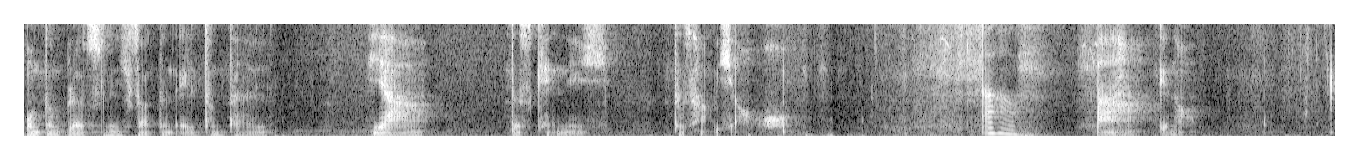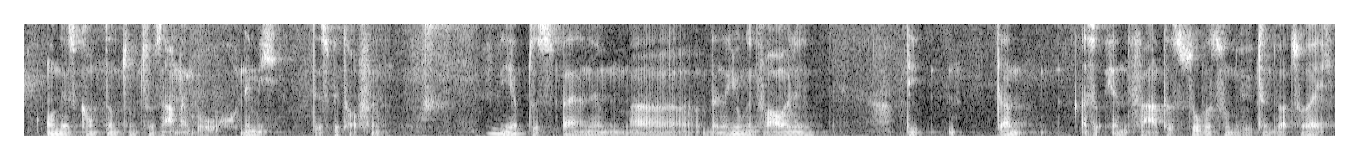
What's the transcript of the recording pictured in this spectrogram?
Und dann plötzlich sagt ein Elternteil, ja, das kenne ich, das habe ich auch. Aha. Aha, genau. Und es kommt dann zum Zusammenbruch, nämlich des Betroffenen. Mhm. Ich habe das bei, einem, äh, bei einer jungen Frau erlebt, die dann, also ihren Vater sowas von wütend war, zu Recht.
